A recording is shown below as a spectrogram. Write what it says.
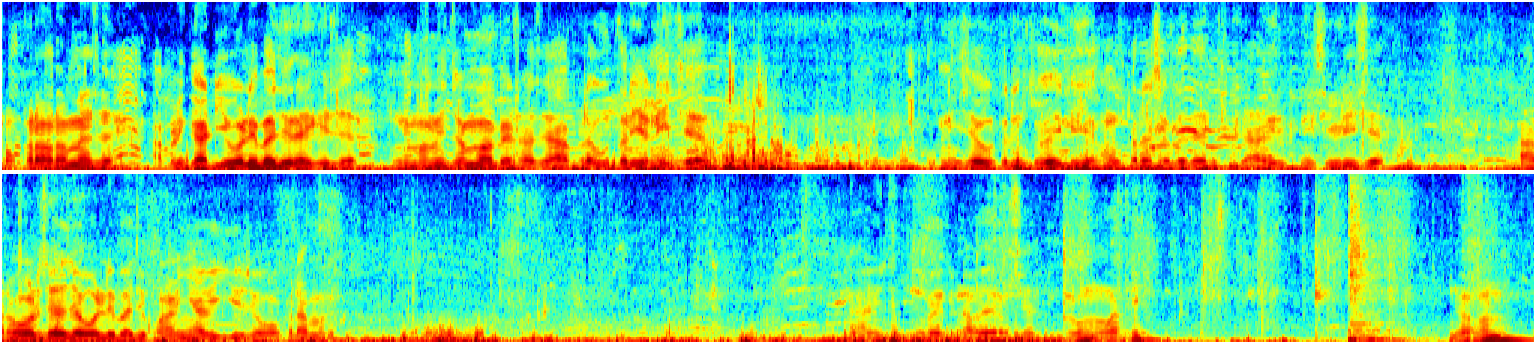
છોકરાઓ રમે છે. આપણી ગાડી ઓલી બાજુ રાખી છે. એની મમ્મી જમવા બેઠા છે. આપણે ઉતરીએ નીચે. નીચે ઉતરીને જોઈ લઈએ શું કરે છે બધા. આવી રીતની સીડી છે. આ રોડ છે જો, ઓલી બાજુ પાણી આવી ગયું છે ઓકરામાં આવી રીતનું કંઈક નવેરું છે રૂમમાંથી. જવાનું.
